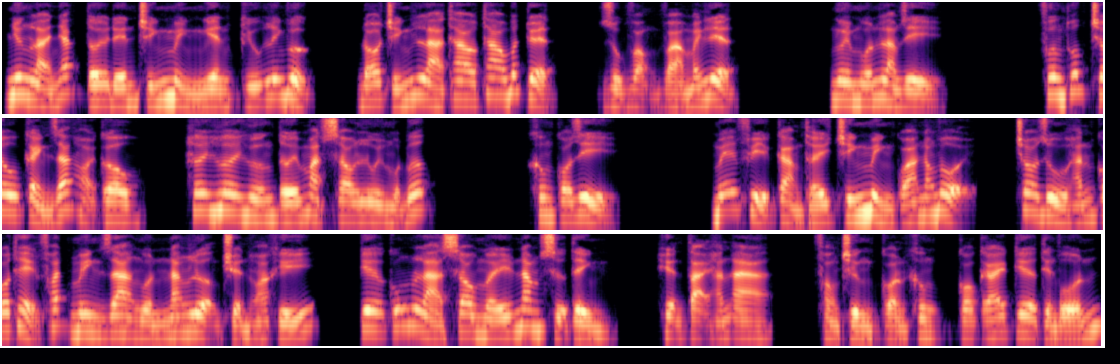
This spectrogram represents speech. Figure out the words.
nhưng là nhắc tới đến chính mình nghiên cứu lĩnh vực, đó chính là thao thao bất tuyệt, dục vọng và mãnh liệt. Ngươi muốn làm gì? Phương Thuốc Châu cảnh giác hỏi câu, hơi hơi hướng tới mặt sau lùi một bước. Không có gì. Mễ phỉ cảm thấy chính mình quá nóng nội, cho dù hắn có thể phát minh ra nguồn năng lượng chuyển hóa khí, kia cũng là sau mấy năm sự tình, hiện tại hắn A, à, phòng trừng còn không có cái kia tiền vốn.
